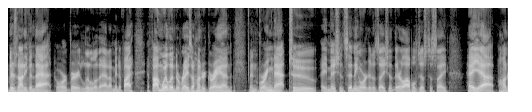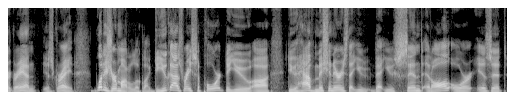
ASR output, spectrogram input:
there's not even that, or very little of that. I mean, if I if I'm willing to raise a hundred grand and bring that to a mission sending organization, they're liable just to say, hey, yeah, 100 grand is great. What does your model look like? Do you guys raise support? Do you uh, do you have missionaries that you that you send at all, or is it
